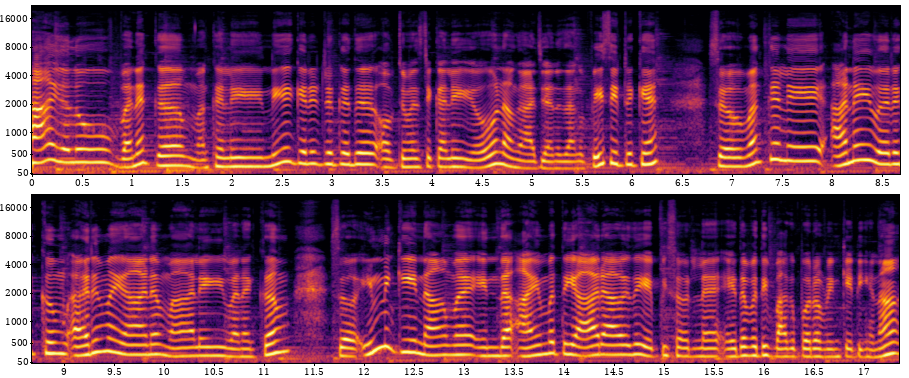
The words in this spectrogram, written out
Hi hello வணக்கம். மக்களே நீங்கள் கேட்டுட்ருக்கிறது ஆப்டமிஸ்டிக்கலையோ நாங்கள் ஆஜானு தாங்க பேசிகிட்ருக்கேன் ஸோ மக்களே அனைவருக்கும் அருமையான மாலை வணக்கம். ஸோ இன்றைக்கி நாம் இந்த ஐம்பத்தி ஆறாவது எபிசோடில் எதை பற்றி பார்க்க போகிறோம் அப்படின்னு கேட்டிங்கன்னா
